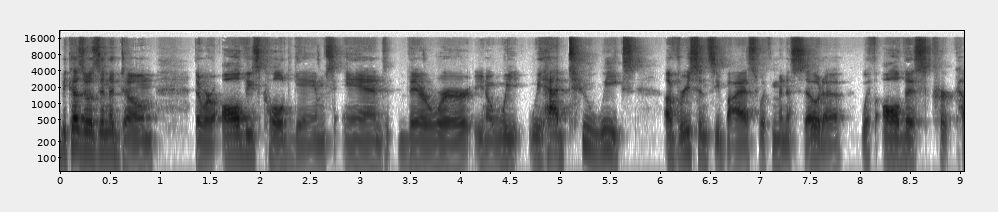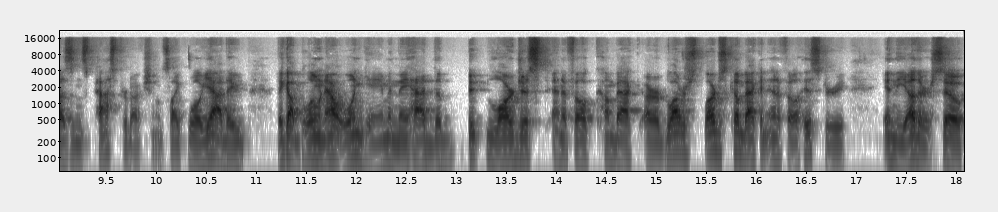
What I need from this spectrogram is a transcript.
because it was in a dome. There were all these cold games, and there were you know we we had two weeks of recency bias with Minnesota with all this Kirk Cousins pass production. It's like, well, yeah, they they got blown out one game and they had the largest NFL comeback or largest largest comeback in NFL history in the other. So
